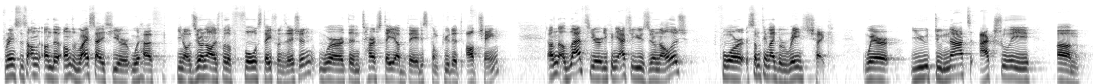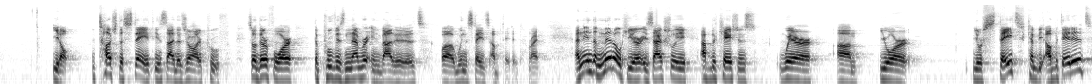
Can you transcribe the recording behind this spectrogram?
for instance, on, on, the, on the right side here, we have you know, zero knowledge for the full state transition, where the entire state update is computed off-chain. On the left here, you can actually use zero knowledge for something like a range check, where you do not actually um, you know, touch the state inside the zero knowledge proof. So therefore, the proof is never invalidated uh, when the state is updated, right? And in the middle here is actually applications where um, your, your state can be updated,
